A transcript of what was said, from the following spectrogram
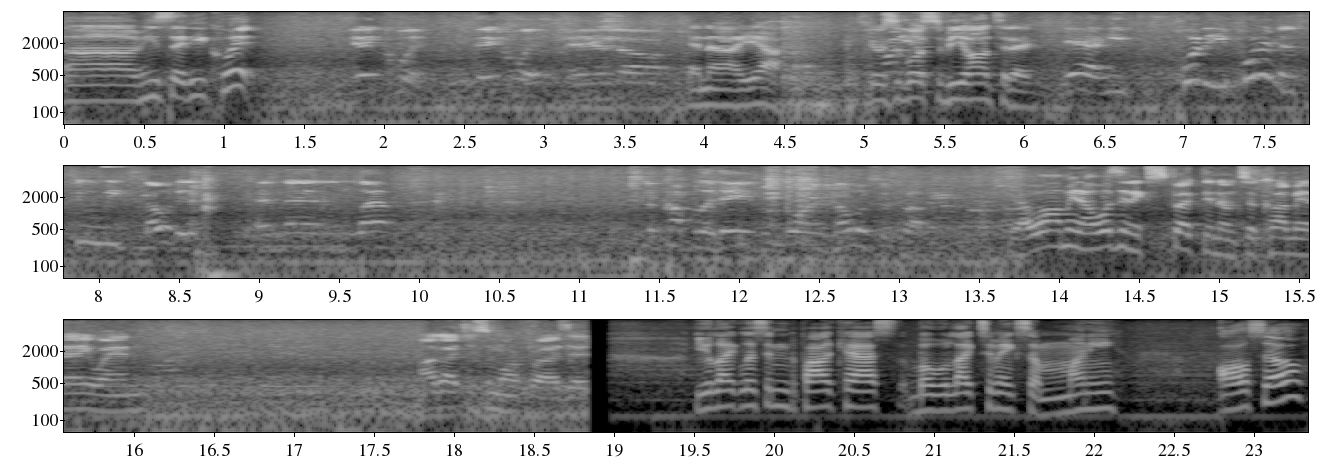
um, he said he quit, did quit. He did quit, and uh, and uh, yeah, he was supposed to be on today. yeah, he put he put in his two weeks notice, and then left just a couple of days before his notice was up. Yeah, well, I mean, I wasn't expecting him to come in anyway, and I got you some more fries. eh? You like listening to podcasts, but would like to make some money also?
